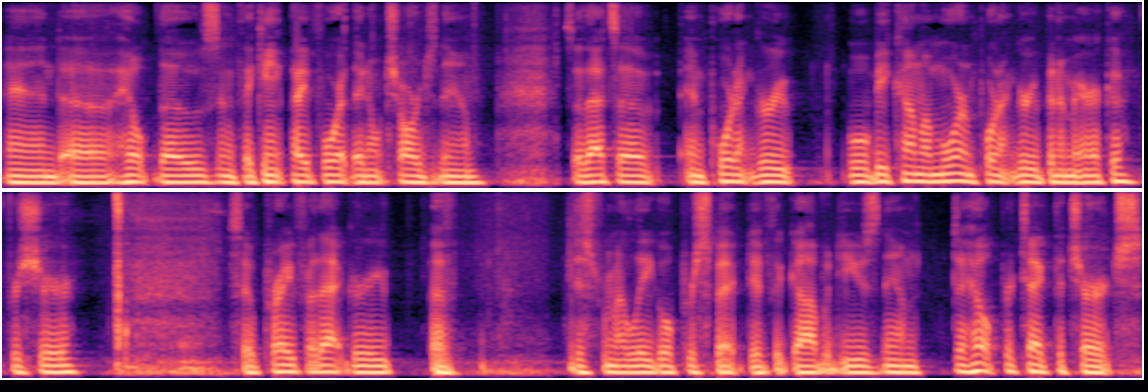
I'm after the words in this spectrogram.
and uh, help those. And if they can't pay for it, they don't charge them. So that's a important group. Will become a more important group in America for sure. So pray for that group of just from a legal perspective that God would use them to help protect the church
